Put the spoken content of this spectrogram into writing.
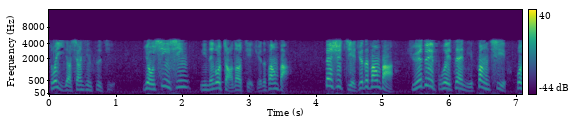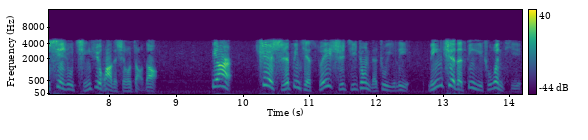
所以要相信自己。有信心，你能够找到解决的方法，但是解决的方法绝对不会在你放弃或陷入情绪化的时候找到。第二，确实并且随时集中你的注意力，明确的定义出问题，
